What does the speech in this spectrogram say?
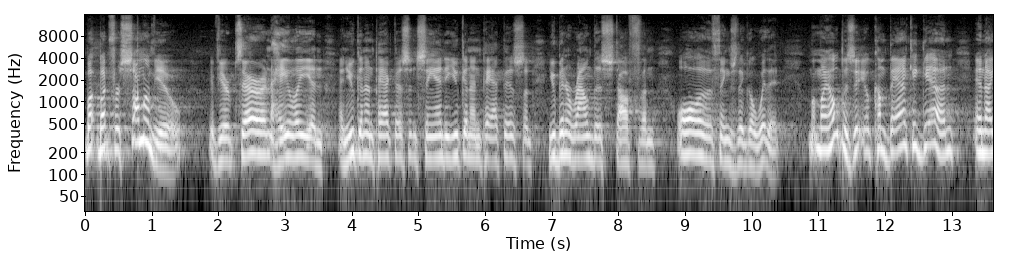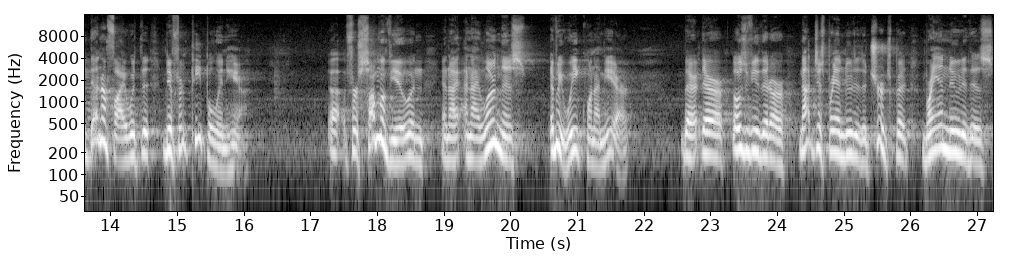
But, but for some of you, if you're Sarah and Haley and, and you can unpack this, and Sandy, you can unpack this, and you've been around this stuff and all of the things that go with it. But my hope is that you'll come back again and identify with the different people in here. Uh, for some of you, and, and, I, and I learn this every week when I'm here, there, there are those of you that are not just brand new to the church, but brand new to this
